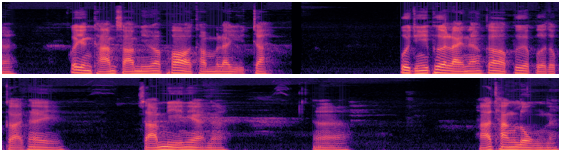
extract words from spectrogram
นะก็ยังถามสามีว่าพ่อทำอะไรอยู่จ้ะพูดอย่างนี้เพื่ออะไรนะ ก็เพื่อเปิดโอกาสให้สามีเนี่ยนะหาทางลงนะ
